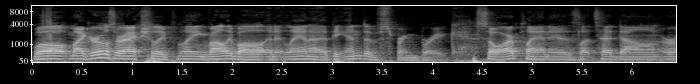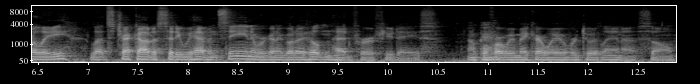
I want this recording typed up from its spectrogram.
Well, my girls are actually playing volleyball in Atlanta at the end of spring break. So our plan is let's head down early. Let's check out a city we haven't seen, and we're going to go to Hilton Head for a few days Okay. before we make our way over to Atlanta. So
